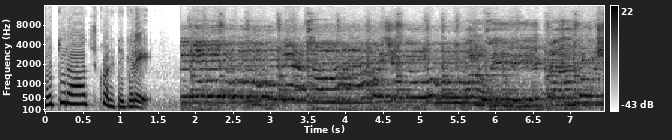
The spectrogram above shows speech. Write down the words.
ಮುತ್ತುರಾಜ್ ಕೊರಟಗೆರೆ. ಪ್ರಾಂಶ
